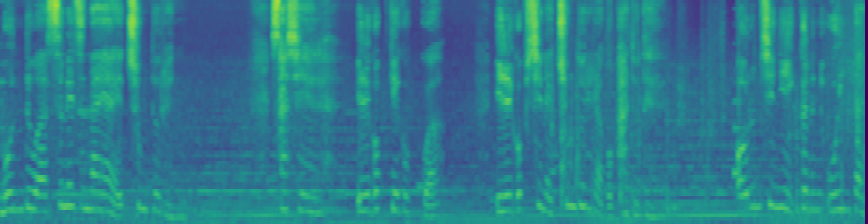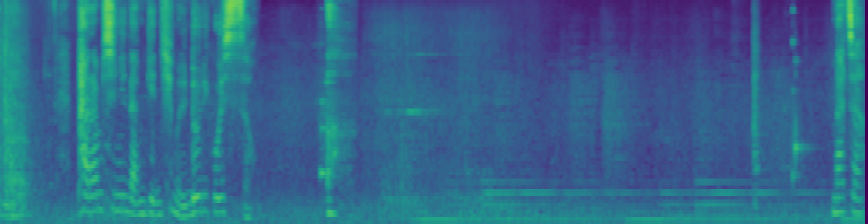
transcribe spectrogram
몬드와 스네즈나야의 충돌은 사실 일곱 개국과 일곱 신의 충돌이라고 봐도 돼. 얼음신이 이끄는 우인단이 바람신이 남긴 힘을 노리고 있어. 아. 맞아.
